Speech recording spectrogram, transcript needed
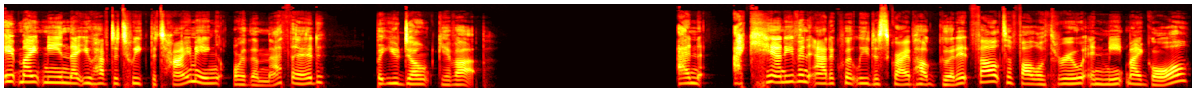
It might mean that you have to tweak the timing or the method, but you don't give up. And I can't even adequately describe how good it felt to follow through and meet my goal,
